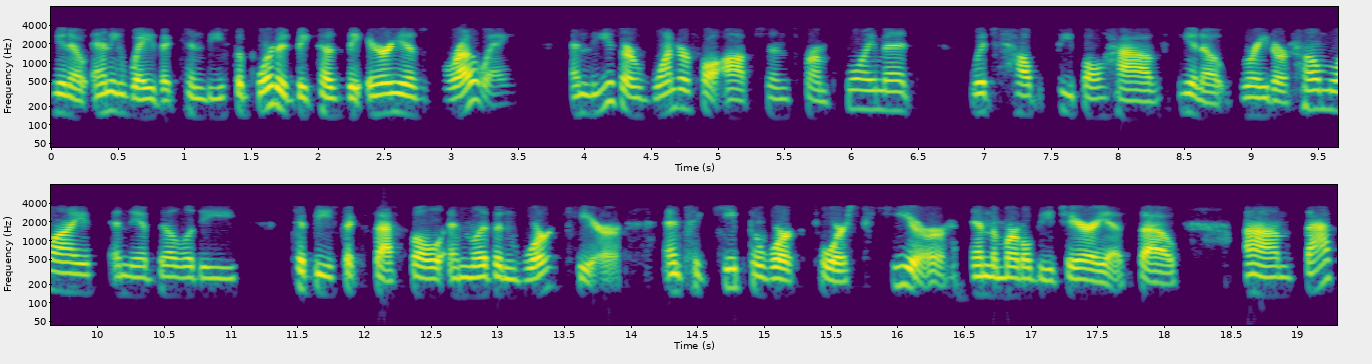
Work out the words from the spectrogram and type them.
you know any way that can be supported because the area is growing and these are wonderful options for employment which helps people have you know greater home life and the ability to be successful and live and work here and to keep the workforce here in the Myrtle Beach area. So um, that's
